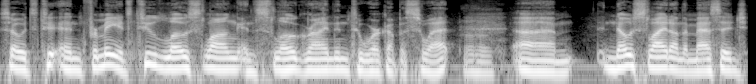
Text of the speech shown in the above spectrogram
So it's too, and for me, it's too low slung and slow grinding to work up a sweat. Mm-hmm. Um, no slight on the message.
